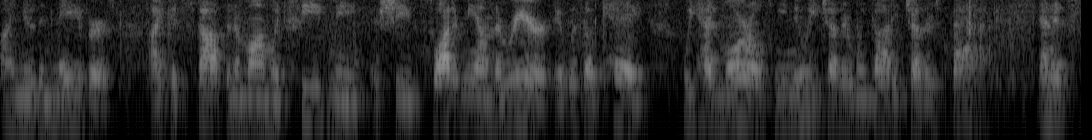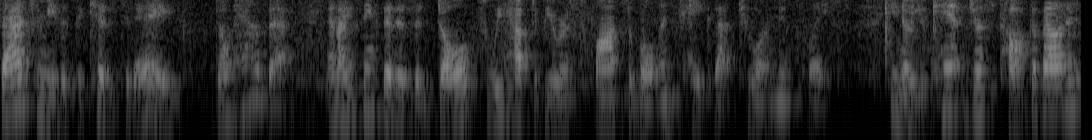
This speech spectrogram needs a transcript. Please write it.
I knew the neighbors. I could stop and a mom would feed me. If she swatted me on the rear, it was okay. We had morals, we knew each other, we got each other's back. And it's sad to me that the kids today don't have that. And I think that as adults, we have to be responsible and take that to our new place. You know, you can't just talk about it,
